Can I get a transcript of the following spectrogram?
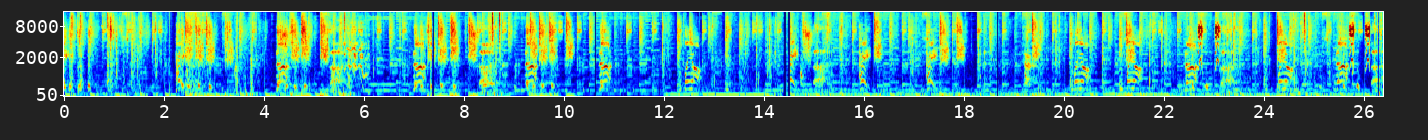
Hey! Hey! No! No! No! No! Play off! Hey! Hey! Hey! Play off! Play off! No! Play off! No!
